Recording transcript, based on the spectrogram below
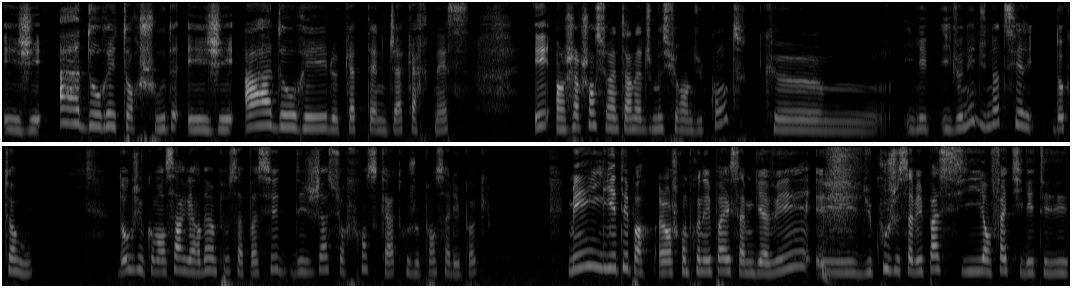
Et j'ai adoré Torchwood et j'ai adoré le Captain Jack Harkness. Et en cherchant sur internet, je me suis rendu compte que hum, il, est, il venait d'une autre série, Doctor Who. Donc j'ai commencé à regarder un peu, ça passait déjà sur France 4, je pense à l'époque. Mais il y était pas. Alors je comprenais pas et ça me gavait. Et du coup, je savais pas si, en fait, il était,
